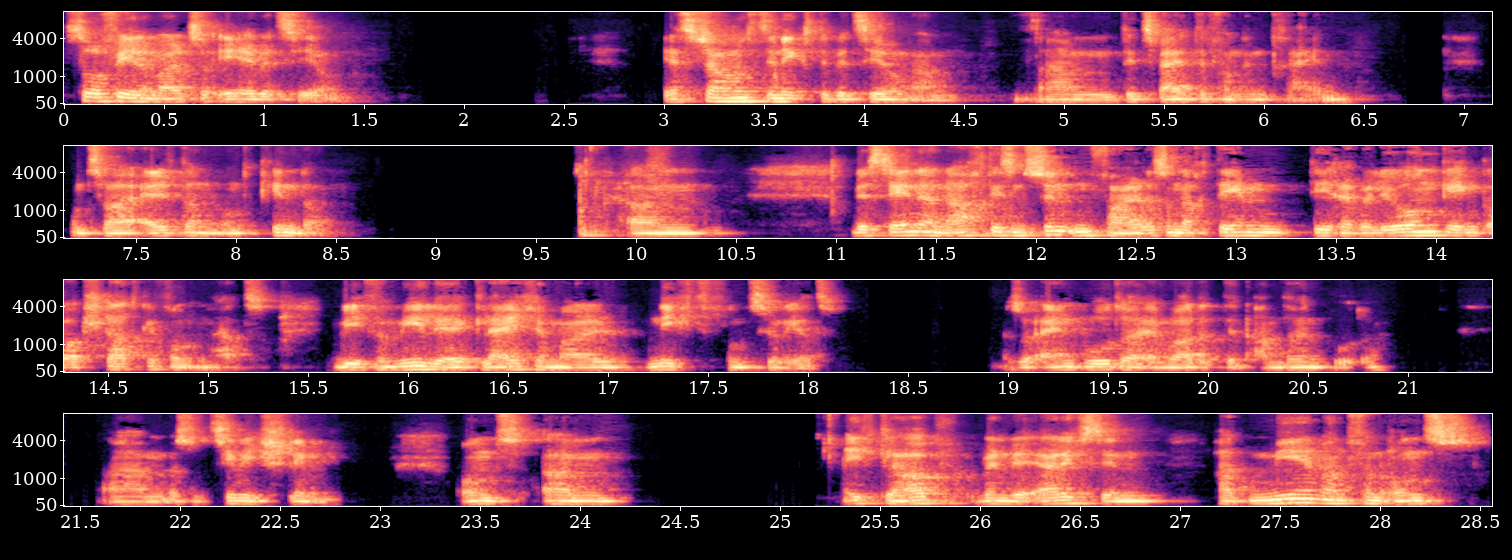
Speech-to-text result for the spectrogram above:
so viel mal zur Ehebeziehung. Jetzt schauen wir uns die nächste Beziehung an, ähm, die zweite von den dreien, und zwar Eltern und Kinder. Ähm, wir sehen ja nach diesem Sündenfall, also nachdem die Rebellion gegen Gott stattgefunden hat, wie Familie gleich einmal nicht funktioniert. Also ein Bruder ermordet den anderen Bruder. Ähm, also ziemlich schlimm. Und ähm, ich glaube, wenn wir ehrlich sind, hat niemand von uns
